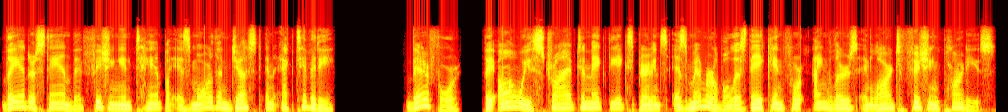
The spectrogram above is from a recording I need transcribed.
They understand that fishing in Tampa is more than just an activity. Therefore, they always strive to make the experience as memorable as they can for anglers and large fishing parties.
